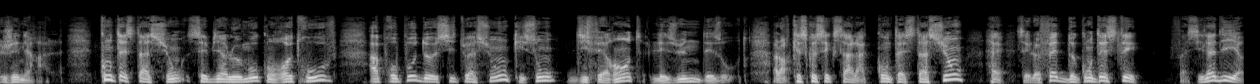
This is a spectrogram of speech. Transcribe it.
générale. Contestation, c'est bien le mot qu'on retrouve à propos de situations qui sont différentes les unes des autres. Alors qu'est-ce que c'est que ça, la contestation? Eh, C'est le fait de contester. Facile à dire.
